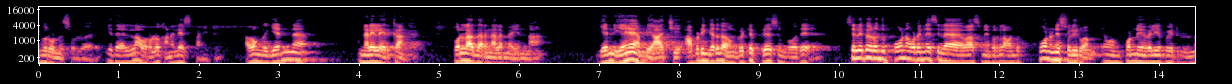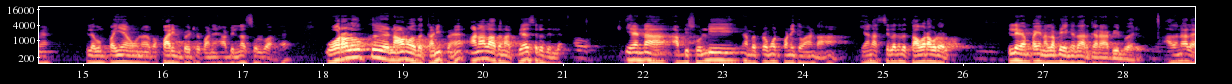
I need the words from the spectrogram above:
இவர் ஒன்று சொல்லுவார். இதெல்லாம் ஓரளவுக்கு அனலைஸ் பண்ணிவிட்டு அவங்க என்ன நிலையில் இருக்காங்க பொருளாதார நிலைமை என்ன என் ஏன் அப்படி ஆச்சு அப்படிங்கிறது அவங்ககிட்ட பேசும்போது சில பேர் வந்து போன உடனே சில வாசனை பேர்லாம் வந்து போனோடனே சொல்லிடுவாங்க உன் பொண்ணு வெளியே போயிட்டுருக்குமே இல்லை உன் பையன் உன்னை ஃபாரின் போயிட்டுருப்பானே அப்படின்லாம் சொல்லுவாங்க. ஓரளவுக்கு நானும் அதை கணிப்பேன் ஆனால் அதை நான் பேசுகிறது இல்லை ஏன்னா அப்படி சொல்லி நம்ம ப்ரமோட் பண்ணிக்க வேண்டாம். ஏன்னா சிலதில் தவறாக கூட இருக்கும். இல்லை என் பையன் நல்லபடியாக எங்கே தான் இருக்கிறான் அப்படின்வார் அதனால்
